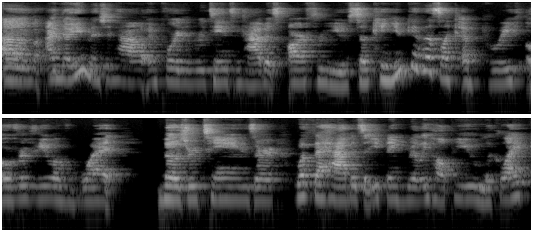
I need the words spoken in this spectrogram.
Um, I know you mentioned how important routines and habits are for you. So can you give us like a brief overview of what those routines or what the habits that you think really help you look like?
